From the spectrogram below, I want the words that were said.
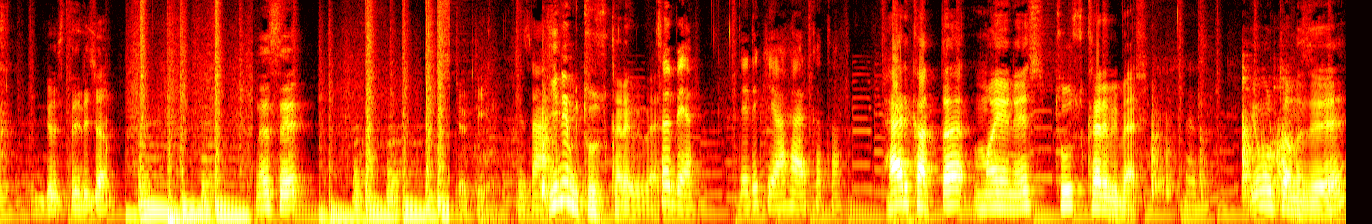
Göstereceğim. Nasıl? Çok iyi. Güzel. Yine mi tuz, karabiber? Tabii. Dedik ya her kata. Her katta mayonez, tuz, karabiber. Evet. Yumurtamızı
